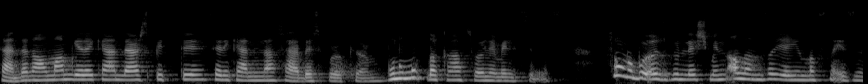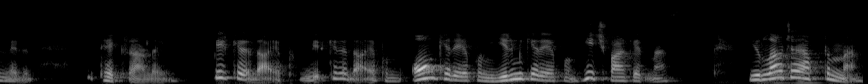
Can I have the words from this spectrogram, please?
Senden almam gereken ders bitti. Seni kendimden serbest bırakıyorum. Bunu mutlaka söylemelisiniz. Sonra bu özgürleşmenin alanınıza yayılmasına izin verin. Tekrarlayın. Bir kere daha yapın, bir kere daha yapın, 10 kere yapın, 20 kere yapın. Hiç fark etmez. Yıllarca yaptım ben.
